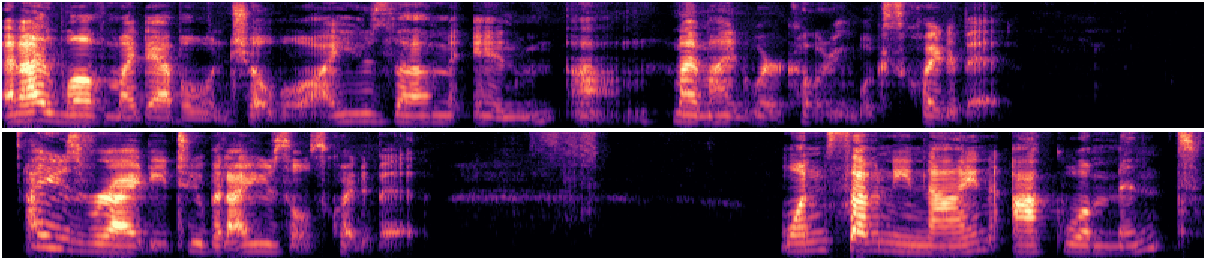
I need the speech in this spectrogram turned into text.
and I love my Dabo and Shobo. I use them in um, my Mindware coloring books quite a bit. I use Variety too, but I use those quite a bit. 179 Aqua Mint.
